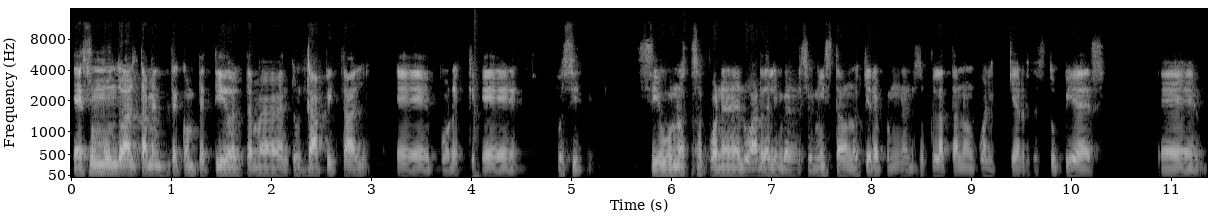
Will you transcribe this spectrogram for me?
es un mundo altamente competido el tema de Venture Capital, eh, porque pues si, si, uno se pone en el lugar del inversionista, uno quiere poner su plata no en cualquier estupidez, eh,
